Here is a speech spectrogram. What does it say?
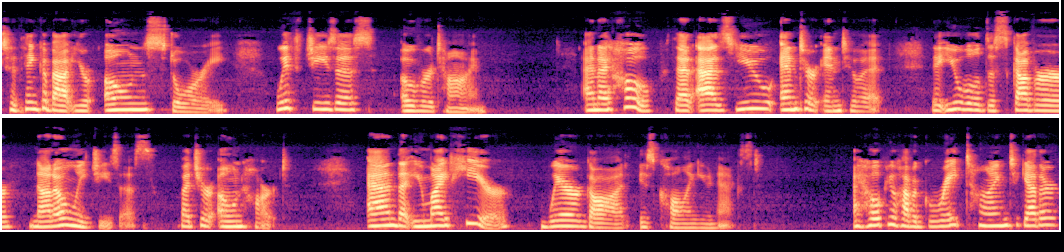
to think about your own story with Jesus over time. And I hope that as you enter into it, that you will discover not only Jesus, but your own heart, and that you might hear where God is calling you next. I hope you'll have a great time together,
